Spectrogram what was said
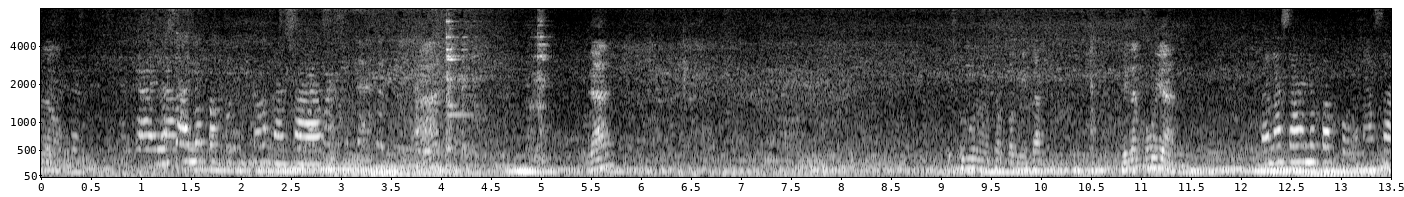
Ano? Nasa ano pa po ito? Nasa... Ha? Ilan? Gusto mo nasa pagita? Ilan po yan? Ba, nasa ano pa po? Nasa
